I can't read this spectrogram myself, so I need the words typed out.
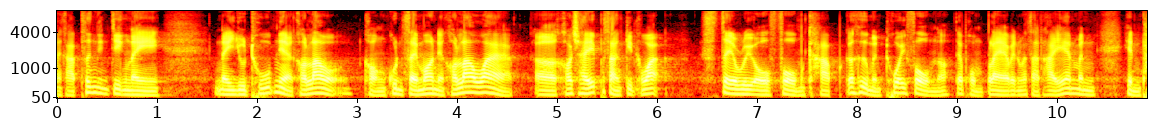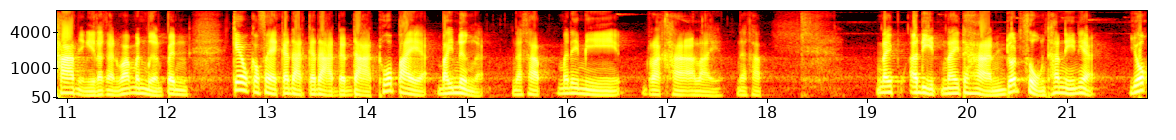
นะครับ ซึ่งจริงๆในใน u t u b e เนี่ยเขาเล่าของคุณไซมอนเนี่ยเขาเล่าว่า เขาใช้ภาษาอังกฤษคำว่า stereo foam cup ก็คือเหมือนถ้วยโฟมเนาะแต่ผมแปลเป็นภาษาไทยให้มันเห็นภาพอย่างนี้แล้วกันว่ามันเหมือนเป็นแก้วกาแฟกระดาษกระดาษดาดทั่วไปอะใบหนึ่งอะนะครับไม่ได้มีราคาอะไรนะครับ ในอดีตในทหารยศสูงท่านนี้เนี่ยยก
